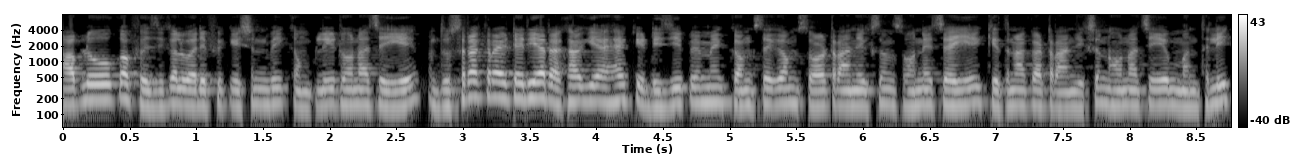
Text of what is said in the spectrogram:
आप लोगों का फ़िज़िकल वेरिफिकेशन भी कंप्लीट होना चाहिए। दूसरा क्राइटेरिया रखा गया है कि डीजीपे में कम से कम सौ ट्रांजेक्शन होने चाहिए। कितना का ट्रांजेक्शन होना चाहिए मंथली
